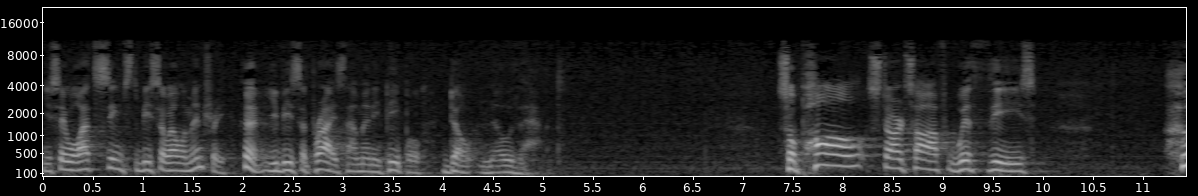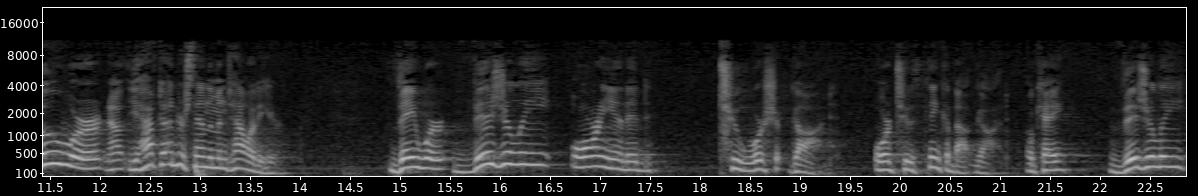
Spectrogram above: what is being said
You say, well, that seems to be so elementary. You'd be surprised how many people don't know that. So Paul starts off with these who were, now you have to understand the mentality here. They were visually oriented to worship God or to think about God. Okay? Visually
